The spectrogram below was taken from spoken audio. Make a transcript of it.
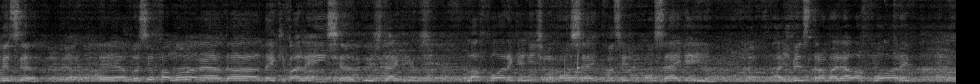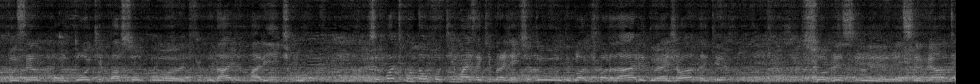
PC, é, você falou né, da, da equivalência dos técnicos lá fora que a gente não consegue, que vocês não conseguem às vezes trabalhar lá fora. Você contou que passou por dificuldade no marítimo. Você pode contar um pouquinho mais aqui pra gente do, do blog de fora da área, do EJ aqui, sobre esse, esse evento?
